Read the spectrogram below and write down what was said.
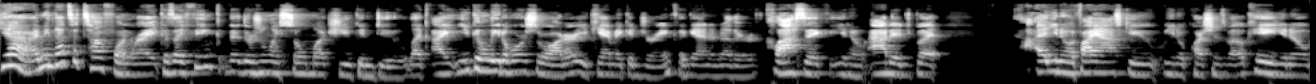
Yeah i mean that's a tough one right? Because i think that there's only so much you can do. Like i you can lead a horse to water you can't make a drink. Again another classic you know adage but I, you know, if I ask you, you know, questions about, okay, you know,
